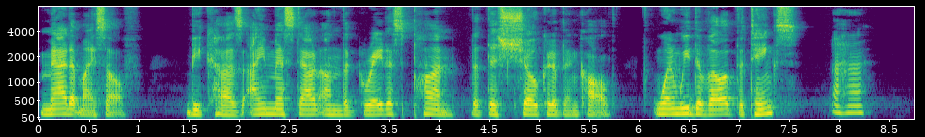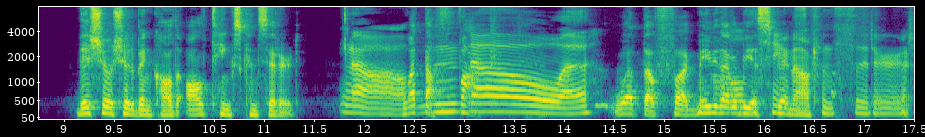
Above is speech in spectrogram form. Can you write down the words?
mad at myself because I missed out on the greatest pun that this show could have been called. When we developed the Tinks, Uh huh. this show should have been called All Tinks Considered. Oh. What the fuck? No. What the fuck? Maybe that'll be a All things spin off. Considered.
